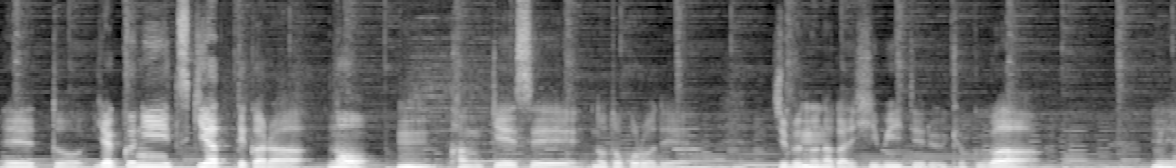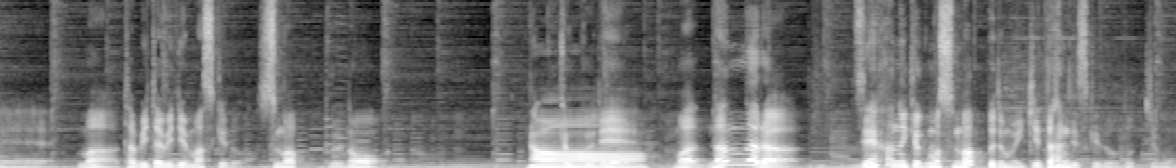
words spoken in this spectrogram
えっ、と逆に付き合ってからのうん、うん関係性のところで自分の中で響いてる曲が、うんえーまあたびたび出ますけど SMAP のあ曲でーまあなんなら前半の曲も SMAP でもいけたんですけどどっちも。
